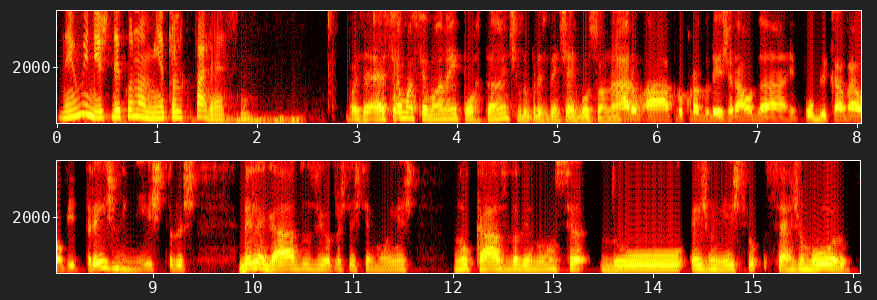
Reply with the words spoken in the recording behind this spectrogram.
Nem o ministro da Economia, pelo que parece, né? Pois é, essa é uma semana importante para o presidente Jair Bolsonaro. A Procuradoria-Geral da República vai ouvir três ministros, delegados e outras testemunhas no caso da denúncia do ex-ministro Sérgio Moro.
